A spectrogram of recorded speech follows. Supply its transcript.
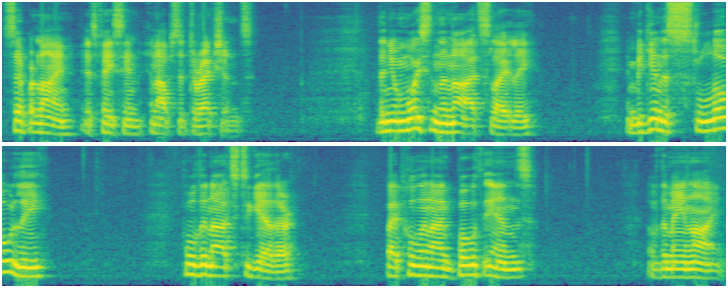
separate line is facing in opposite directions. Then you'll moisten the knot slightly and begin to slowly pull the knots together by pulling on both ends of the main line,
